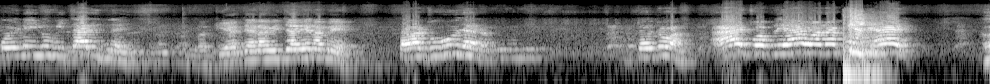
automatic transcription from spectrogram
કોઈને એનું વિચાર્યું જ નહીં. ઘેર ત્યાંના વિચારીએ ને અમે. તમારે જોવું છે ને? તો જો આ ચોપલી આ વાના કોણ આય. હ?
